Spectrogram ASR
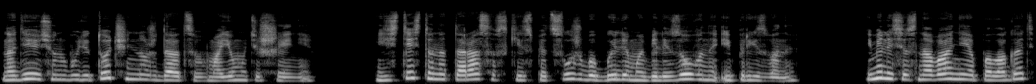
Надеюсь, он будет очень нуждаться в моем утешении. Естественно, тарасовские спецслужбы были мобилизованы и призваны. Имелись основания полагать,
